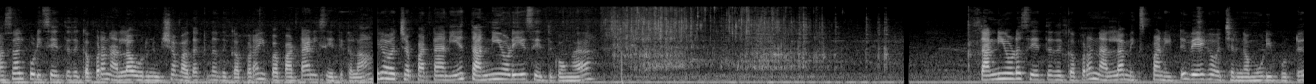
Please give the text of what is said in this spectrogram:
மசால் பொடி சேர்த்ததுக்கப்புறம் நல்லா ஒரு நிமிஷம் வதக்குனதுக்கப்புறம் இப்போ பட்டாணி சேர்த்துக்கலாம். வேக வச்ச பட்டாணியை தண்ணியோடையே சேர்த்துக்கோங்க. தண்ணியோடு சேர்த்ததுக்கப்புறம் நல்லா மிக்ஸ் பண்ணிவிட்டு வேக வச்சுருங்க மூடி போட்டு.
